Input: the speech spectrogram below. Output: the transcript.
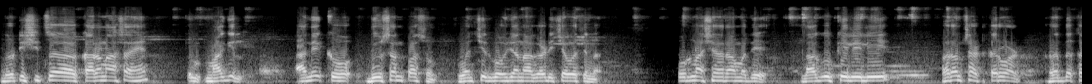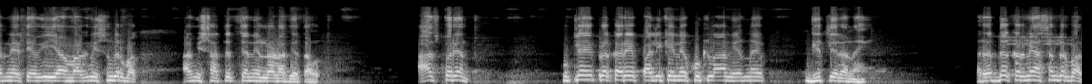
नोटिशीचं कारण असं आहे की मागील अनेक दिवसांपासून वंचित बहुजन आघाडीच्या वतीनं पूर्णा शहरामध्ये लागू केलेली भरमसाठ करवाढ रद्द करण्यात यावी या मागणी संदर्भात आम्ही सातत्याने लढा देत आहोत. आजपर्यंत कुठल्याही प्रकारे पालिकेने कुठला निर्णय घेतलेला नाही. रद्द करण्यासंदर्भात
